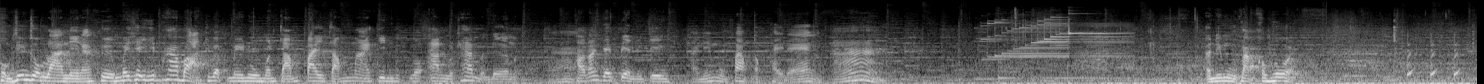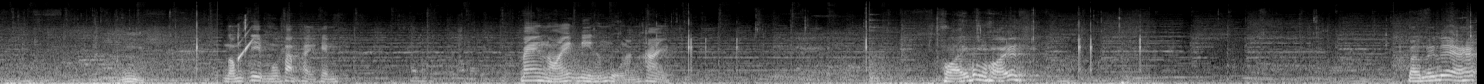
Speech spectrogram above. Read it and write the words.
ผมชื่นชมร้านนี้นะ คือไม่ใช่ 25 บาทที่แบบเมนูมันจ้ำไปจ้ำมากินรสอันรสชาติเหมือนเดิมอะอ่าเขาตั้งใจเปลี่ยนจริงอันนี้หมูสับกับไข่แดงๆอ่า อันนี้หมูตับข้าวโพดอืมขนมจีบหมูสับไข่เค็ม แป้งน้อยมีทั้งหมูทั้งไข่หอยบ้างหอยเติมเรื่อยๆฮะ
